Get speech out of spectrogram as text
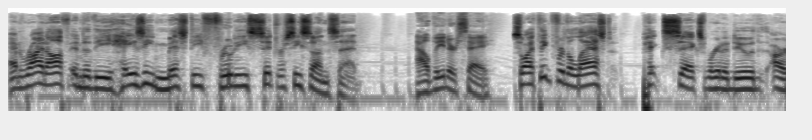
and ride off into the hazy, misty, fruity, citrusy sunset. Alvider say. So I think for the last pick six, we're going to do our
